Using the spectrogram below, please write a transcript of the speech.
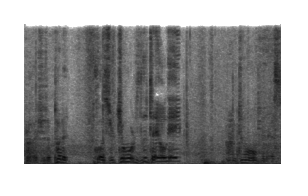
Probably should have put it closer towards the tailgate. I'm too old for this.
